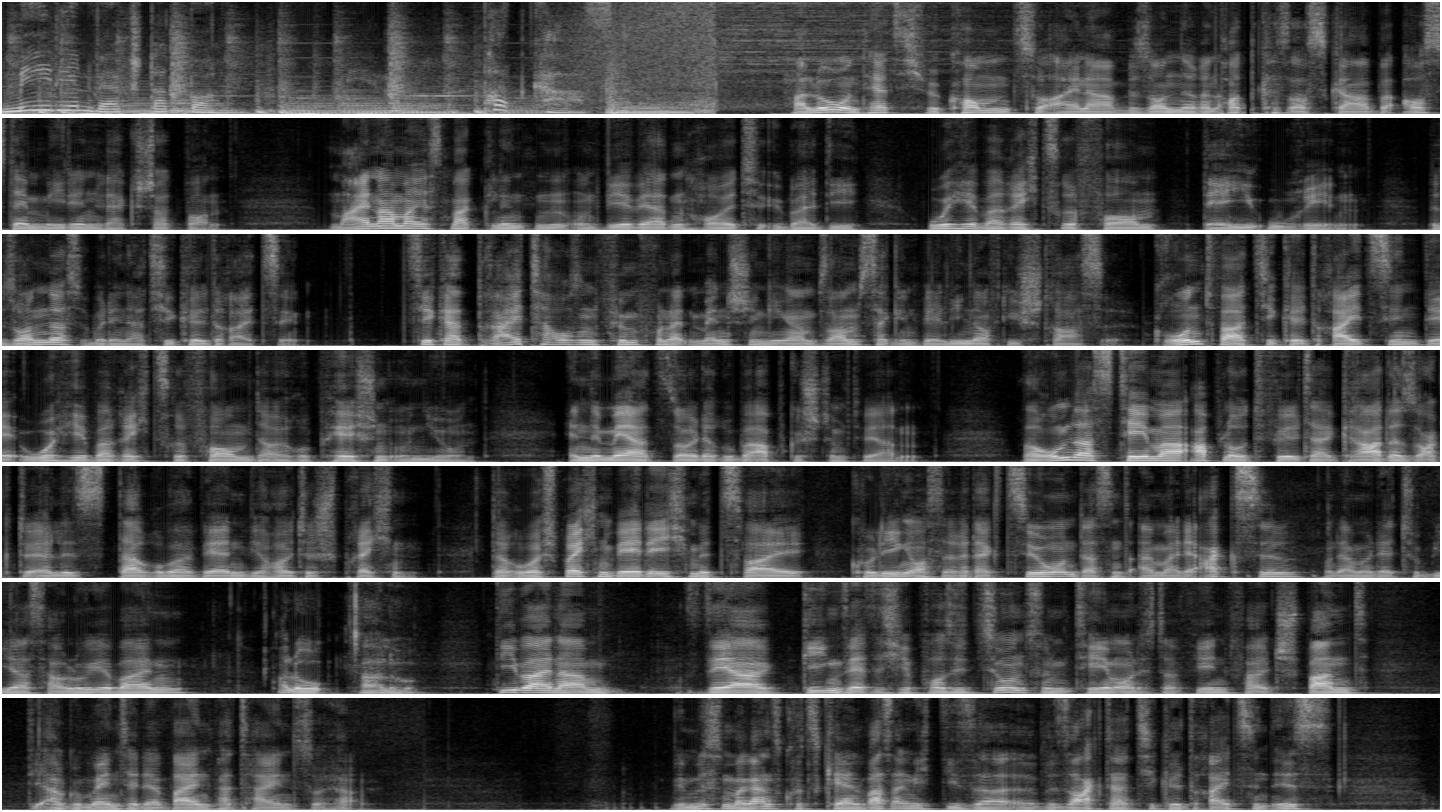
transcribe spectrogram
Medienwerkstatt Bonn. Podcast. Hallo und herzlich willkommen zu einer besonderen Podcast-Ausgabe aus der Medienwerkstatt Bonn. Mein Name ist Marc Linden und wir werden heute über die Urheberrechtsreform der EU reden, besonders über den Artikel 13. Circa 3500 Menschen gingen am Samstag in Berlin auf die Straße. Grund war Artikel 13 der Urheberrechtsreform der Europäischen Union. Ende März soll darüber abgestimmt werden. Warum das Thema Uploadfilter gerade so aktuell ist, darüber werden wir heute sprechen. Darüber sprechen werde ich mit zwei Kollegen aus der Redaktion. Das sind einmal der Axel und einmal der Tobias. Hallo ihr beiden. Hallo. Hallo. Die beiden haben sehr gegensätzliche Positionen zum Thema und es ist auf jeden Fall spannend, die Argumente der beiden Parteien zu hören. Wir müssen mal ganz kurz klären, was eigentlich dieser äh, besagte Artikel 13 ist.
